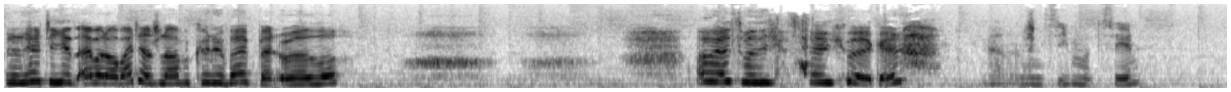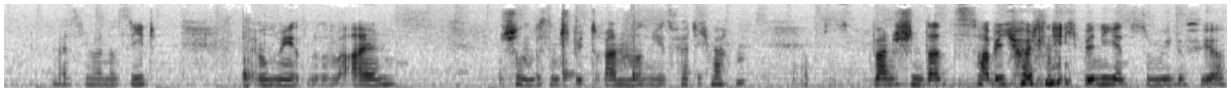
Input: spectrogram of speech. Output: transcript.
Und dann hätte ich jetzt einfach noch weiter schlafen können im Waldbett oder so. Aber jetzt muss ich eigentlich gehen. Wir sind 7.10 Uhr. Ich weiß nicht, man das sieht. Ich muss mich jetzt ein bisschen beeilen. Schon ein bisschen spät dran, muss mich jetzt fertig machen. Spanischen Satz habe ich heute nicht, bin ich jetzt zu müde für.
